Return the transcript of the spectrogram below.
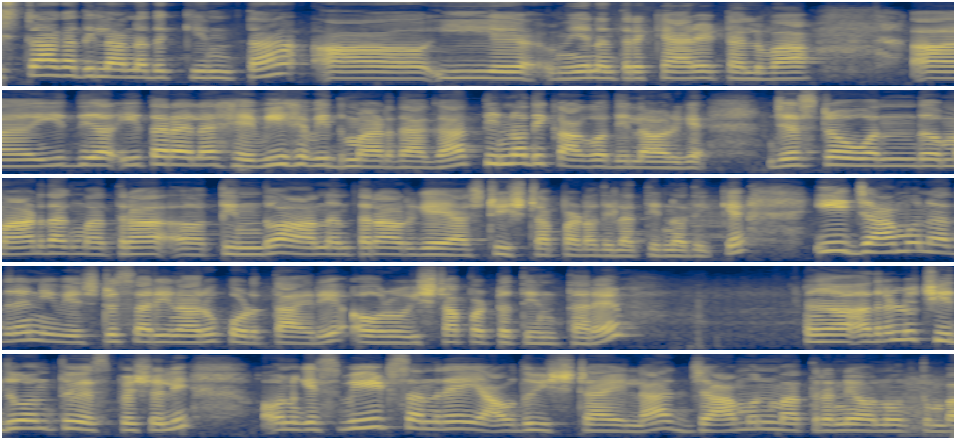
ಇಷ್ಟ ಆಗೋದಿಲ್ಲ ಅನ್ನೋದಕ್ಕಿಂತ ಈ, ಏನಂತಾರೆ, ಕ್ಯಾರೆಟ್ ಹಲ್ವಾ ಇದು ಈ ಥರ ಎಲ್ಲ ಹೆವಿ ಹೆವಿದು ಮಾಡಿದಾಗ ತಿನ್ನೋದಕ್ಕೆ ಆಗೋದಿಲ್ಲ ಅವ್ರಿಗೆ. ಜಸ್ಟ್ ಒಂದು ಮಾಡಿದಾಗ ಮಾತ್ರ ತಿಂದು ಆನಂತರ ಅವ್ರಿಗೆ ಅಷ್ಟು ಇಷ್ಟಪಡೋದಿಲ್ಲ ತಿನ್ನೋದಕ್ಕೆ. ಈ ಜಾಮೂನ್ ಆದರೆ ನೀವು ಎಷ್ಟು ಸರಿನಾದ್ರು ಕೊಡ್ತಾ ಇರಿ, ಅವರು ಇಷ್ಟಪಟ್ಟು ತಿಂತಾರೆ. ಅದರಲ್ಲೂ ಚಿದು ಅಂತೂ ಎಸ್ಪೆಷಲಿ ಅವನಿಗೆ ಸ್ವೀಟ್ಸ್ ಅಂದರೆ ಯಾವುದೂ ಇಷ್ಟ ಇಲ್ಲ. ಜಾಮೂನ್ ಮಾತ್ರನೇ ಅವನು ತುಂಬ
